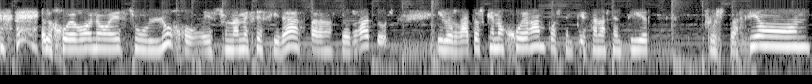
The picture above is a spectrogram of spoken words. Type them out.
el, juego no es un lujo, es una necesidad para nuestros gatos. Y los gatos que no juegan, pues empiezan a sentir frustración,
